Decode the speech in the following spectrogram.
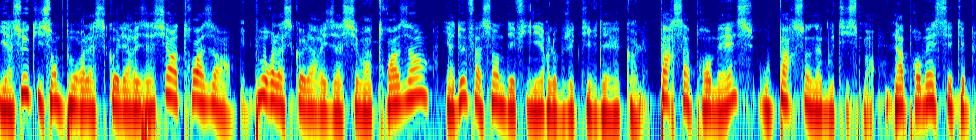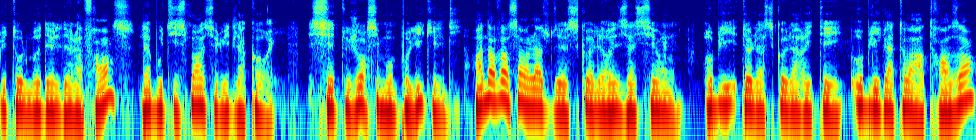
il y a ceux qui sont pour la scolarisation à 3 ans. Et pour la scolarisation à 3 ans, il y a deux façons de définir l'objectif de l'école. Par sa promesse ou par son aboutissement. La promesse, c'était plutôt le modèle de la France. L'aboutissement est celui de la Corée. C'est toujours Simon Poli qui le dit. En avançant l'âge de scolarisation de la scolarité obligatoire à 3 ans,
